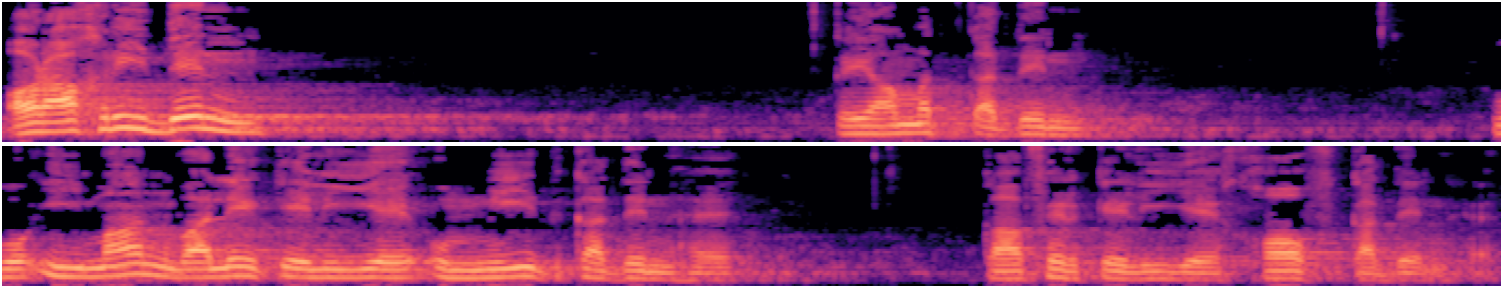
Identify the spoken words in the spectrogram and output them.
اور آخری دن، قیامت کا دن، وہ ایمان والے کے لیے امید کا دن ہے، کافر کے لیے خوف کا دن ہے۔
